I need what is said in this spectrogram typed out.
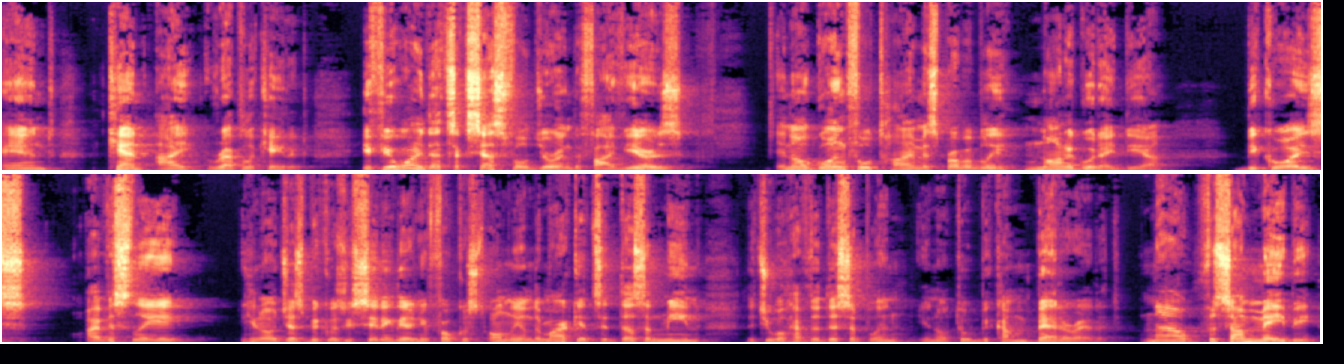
and can I replicate it? if you weren't that successful during the five years, you know, going full time is probably not a good idea because obviously you know, just because you're sitting there and you're focused only on the markets, it doesn't mean that you will have the discipline, you know, to become better at it. Now, for some, maybe,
